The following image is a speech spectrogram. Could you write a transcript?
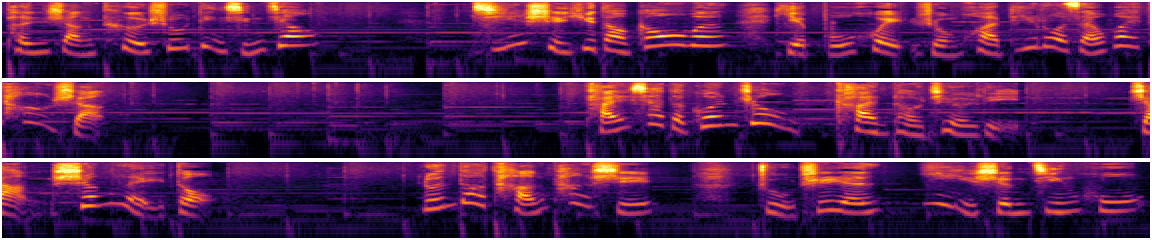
喷上特殊定型胶，即使遇到高温也不会融化滴落在外套上。台下的观众看到这里，掌声雷动。轮到糖糖时，主持人一声惊呼：“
